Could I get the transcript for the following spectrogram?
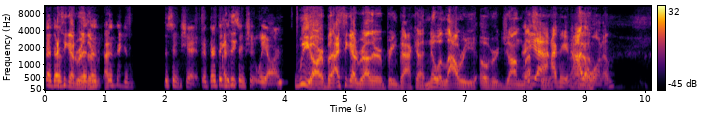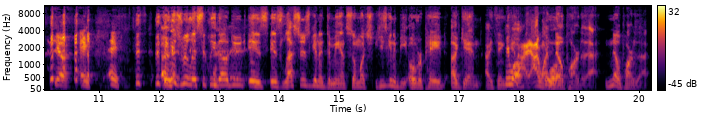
that. I think I'd rather. They're, they're thinking the same shit. They're, they're thinking think, the same shit we are. We are, but I think I'd rather bring back uh, Noah Lowry over Jon Lester. Yeah, I mean, uh, I don't want him. yeah, hey, hey. The, the thing okay. is, realistically though, dude, is is Lester's gonna demand so much. He's gonna be overpaid again. I think. He will. I, I want no part of that. No part of that.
